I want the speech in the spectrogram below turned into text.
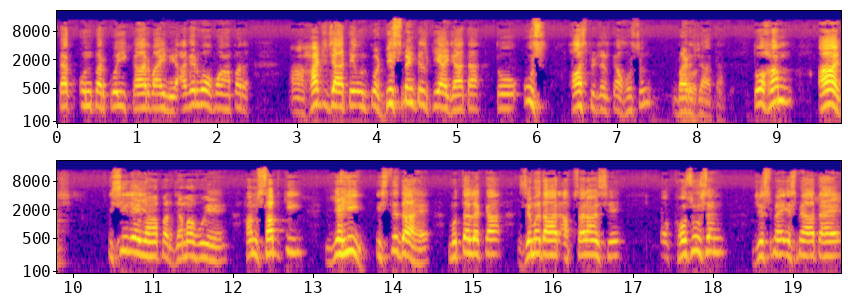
تک ان پر کوئی کاروائی نہیں۔ اگر وہ وہاں پر ہٹ جاتے، ان کو ڈسمینٹل کیا جاتا، تو اس ہاسپٹل کا حسن بڑھ جاتا۔ تو ہم آج اسی لیے یہاں پر جمع ہوئے ہیں۔ ہم سب کی یہی استدا ہے، متعلقہ ذمہ دار افسران سے، اور خصوصاً جس میں، اس میں آتا ہے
